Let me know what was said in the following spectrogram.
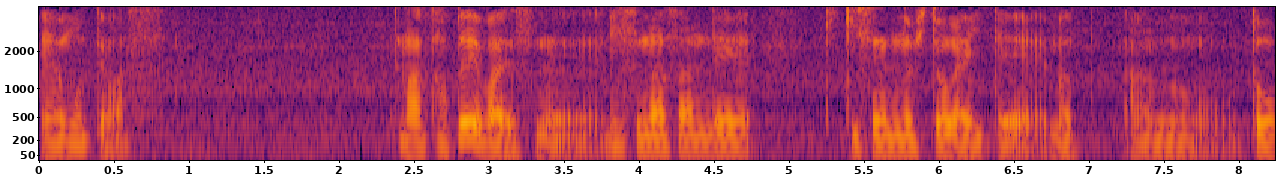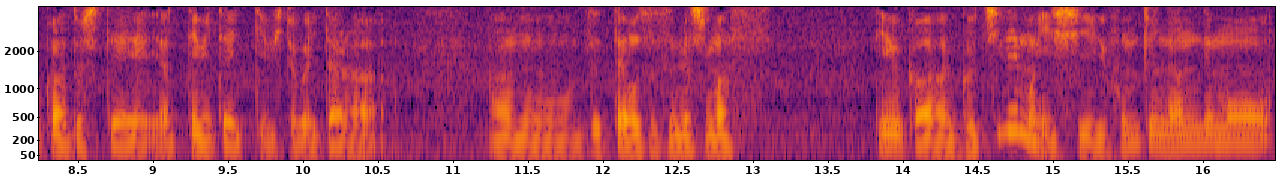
えー、思ってます。まあ例えばですねリスナーさんで聞き戦の人がいて、まあ、あのトーカーとしてやってみたいっていう人がいたらあの絶対おすすめします。っていうか愚痴でもいいし本当に何でも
